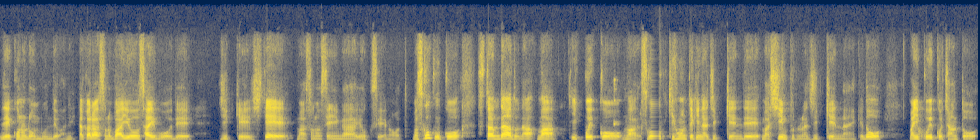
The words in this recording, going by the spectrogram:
でこの論文ではね。だからその培養細胞で実験して、まあ、その繊維が抑制の、まあ、すごくこうスタンダードな、まあ、一個一個、まあ、すごく基本的な実験で、まあ、シンプルな実験なんやけどまあ、一個一個ちゃんと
